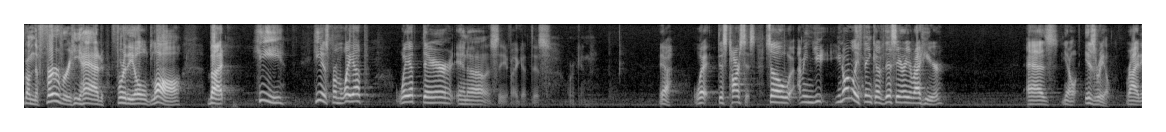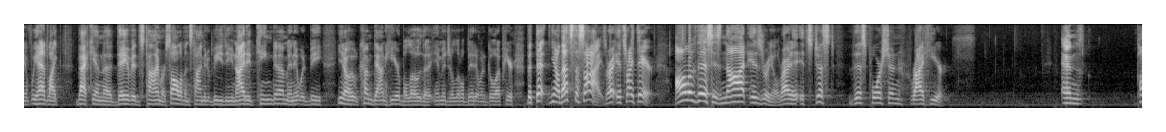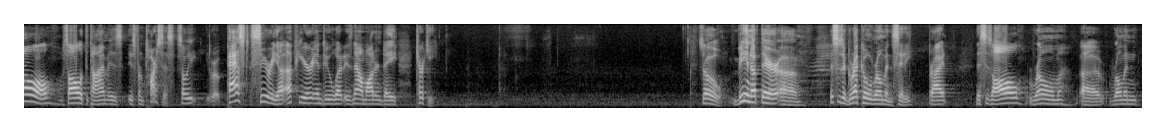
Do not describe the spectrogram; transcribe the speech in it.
from the fervor he had for the old law, but he he is from way up, way up there in, uh, let's see if I get this. Yeah, what, this Tarsus. So, I mean, you, you normally think of this area right here as, you know, Israel, right? If we had like back in uh, David's time or Solomon's time, it would be the United Kingdom, and it would be, you know, it would come down here below the image a little bit. It would go up here, but that, you know, that's the size, right? It's right there all of this is not Israel, right? It's just this portion right here. And Paul, Saul at the time, is, is from Tarsus. So he passed Syria up here into what is now modern day Turkey. So, being up there, uh, this is a Greco Roman city, right? This is all Rome, uh, Roman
